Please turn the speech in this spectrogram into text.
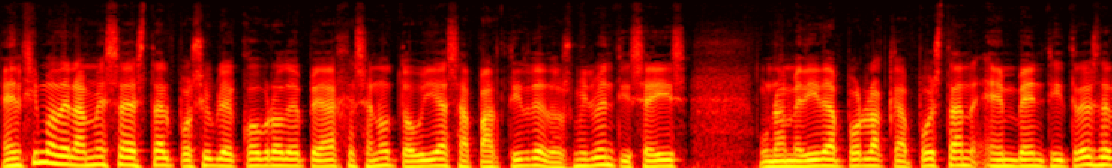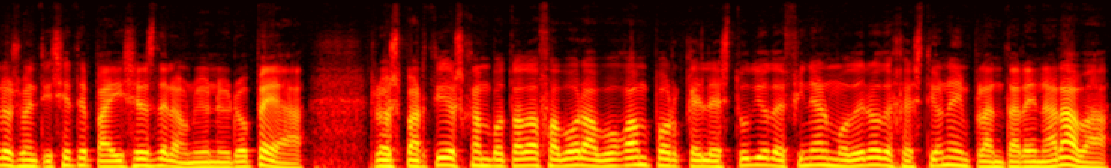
Encima de la mesa está el posible cobro de peajes en autovías a partir de 2026, una medida por la que apuestan en 23 de los 27 países de la Unión Europea. Los partidos que han votado a favor abogan porque el estudio define el modelo de gestión a implantar en Araba.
